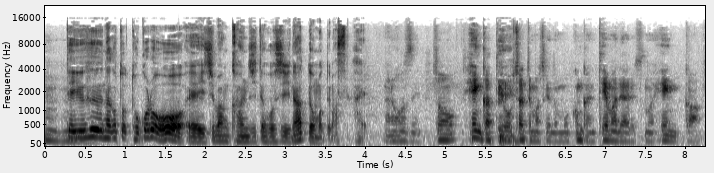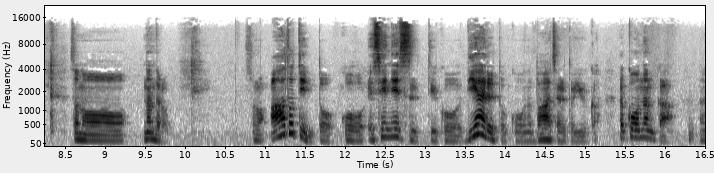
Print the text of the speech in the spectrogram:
っていうふうなことところを、えー一番感じてほしいなって思ってます。はい、なるほどね。その変化っておっしゃってますけども今回のテーマであるその変化。そのなんだろうそのアート展とこう SNS っていうこうリアルとこうバーチャルというかがこうなんかあ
